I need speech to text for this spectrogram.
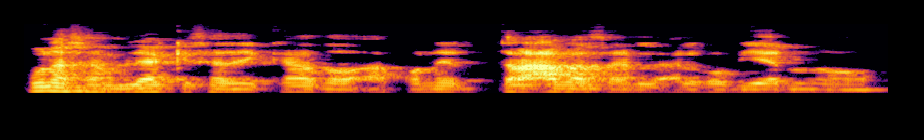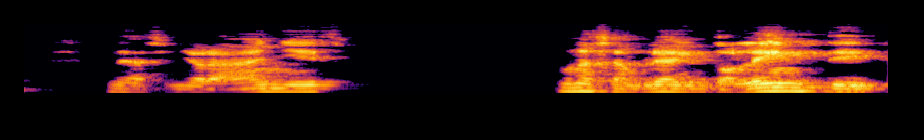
Una asamblea que se ha dedicado a poner trabas al, gobierno de la señora Áñez, una asamblea indolente,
